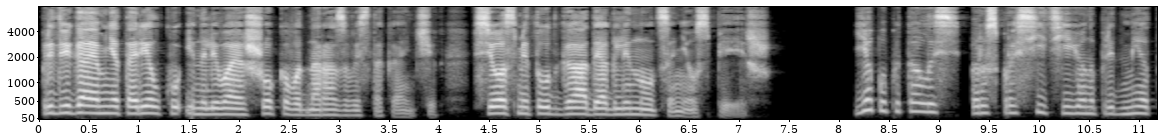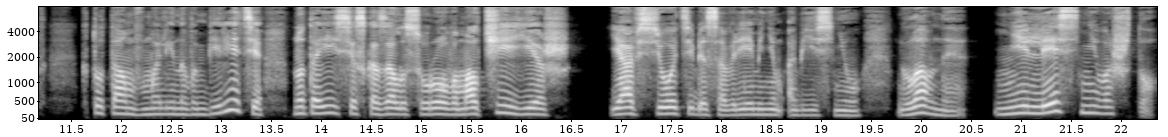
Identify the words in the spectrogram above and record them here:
придвигая мне тарелку и наливая шока в одноразовый стаканчик. «Все сметут гады, оглянуться не успеешь». Я попыталась расспросить ее на предмет, кто там в малиновом берете, но Таисия сказала сурово, «Молчи ешь, я все тебе со временем объясню. Главное, не лезь ни во что.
